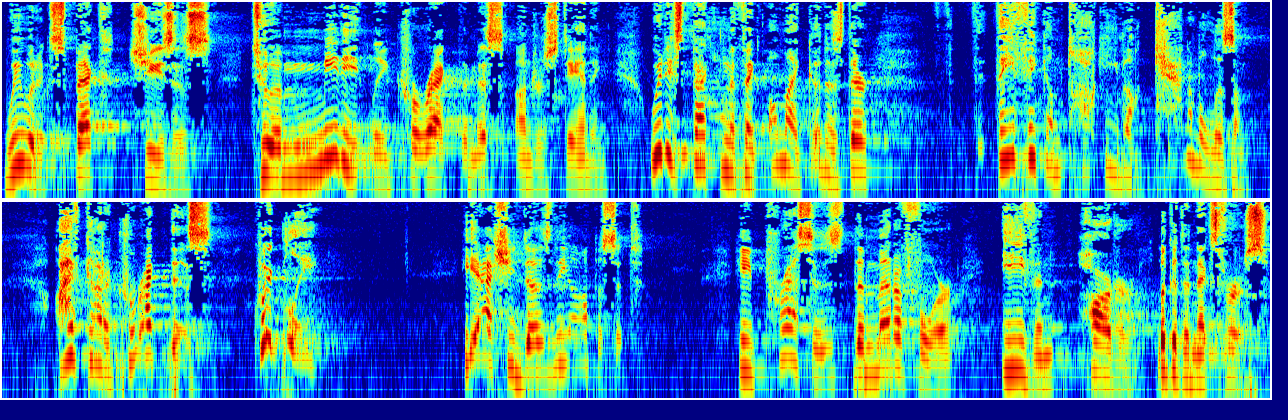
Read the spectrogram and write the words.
we would expect Jesus to immediately correct the misunderstanding. We'd expect them to think, oh my goodness, they're, they think I'm talking about cannibalism. I've got to correct this quickly. He actually does the opposite. He presses the metaphor even harder. Look at the next verse.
